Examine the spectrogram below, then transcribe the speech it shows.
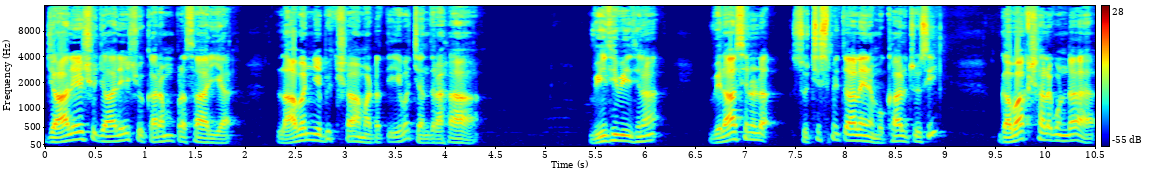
జాలేషు జాలేషు కరం ప్రసార్య లావణ్యభిక్షామటతేవ చంద్ర. వీధి వీధిన విలాసినుల శుచిస్మితాలైన ముఖాలు చూసి గవాక్షాల గుండా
